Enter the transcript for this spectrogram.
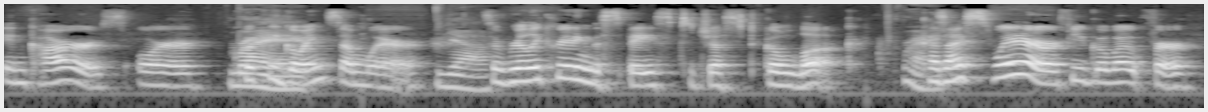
in cars or quickly right. going somewhere yeah so really creating the space to just go look because right. i swear if you go out for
